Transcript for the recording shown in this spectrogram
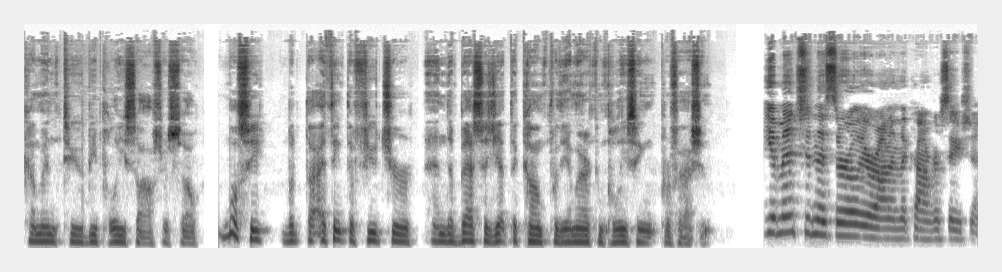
come in to be police officers. So we'll see. But I think the future and the best is yet to come for the American policing profession. You mentioned this earlier on in the conversation,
